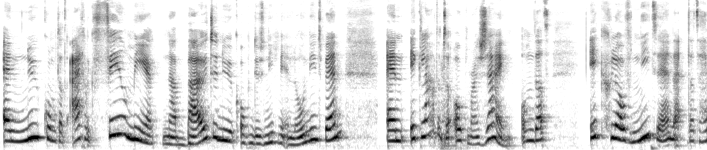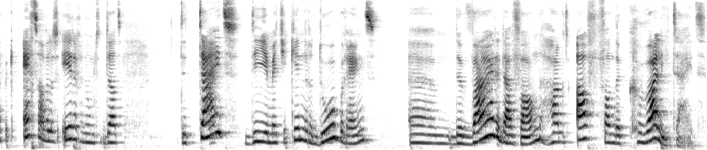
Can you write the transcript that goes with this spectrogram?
en nu komt dat eigenlijk veel meer naar buiten, nu ik ook dus niet meer in loondienst ben. En ik laat het er ook maar zijn, omdat ik geloof niet, hè, dat heb ik echt al wel eens eerder genoemd, dat de tijd die je met je kinderen doorbrengt, ehm, de waarde daarvan hangt af van de kwaliteit.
